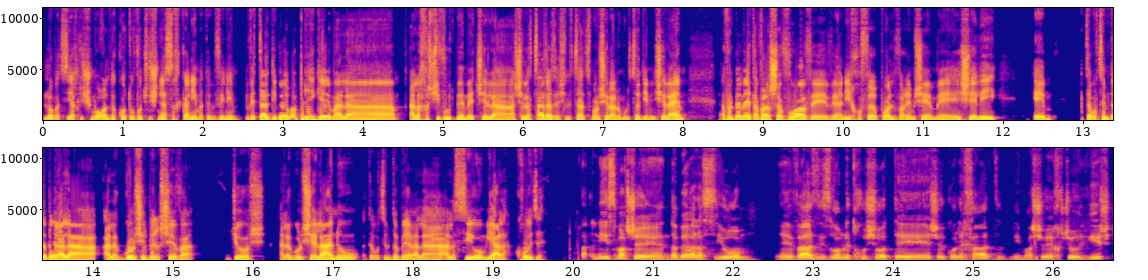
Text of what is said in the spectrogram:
לא מצליח לשמור על דקות טובות של שני השחקנים, אתם מבינים? וטל דיבר בפרי גיים על, ה... על החשיבות באמת של, ה... של הצד הזה, של צד שמאל שלנו מול צד ימין שלהם, אבל באמת עבר שבוע ו... ואני חופר פה על דברים שהם אה, שלי. אמ, אתם רוצים לדבר על, ה... על הגול של באר שבע, ג'וש, על הגול שלנו, אתם רוצים לדבר על, ה... על הסיום, יאללה, קחו את זה. אני אשמח שנדבר על הסיום, ואז נזרום לתחושות אה, של כל אחד, ממה שאיך שהוא הרגיש,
